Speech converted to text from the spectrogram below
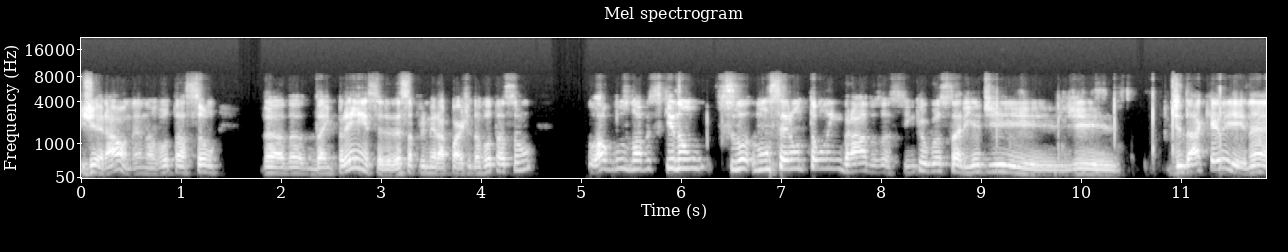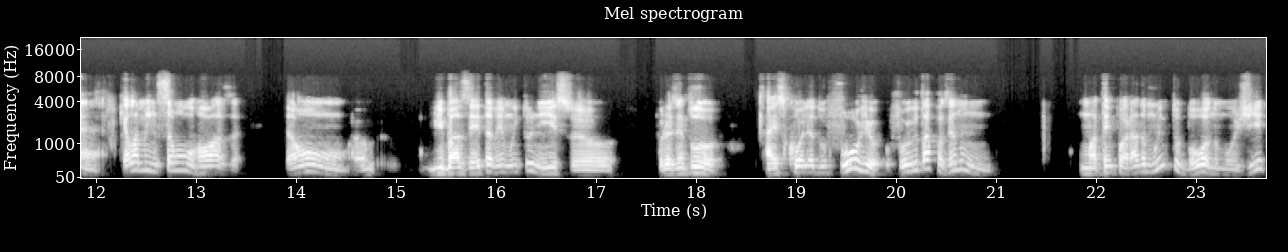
geral, né, na votação da, da, da, imprensa, dessa primeira parte da votação, alguns nomes que não, não serão tão lembrados assim que eu gostaria de, de, de dar aquele, né, aquela menção honrosa. Então, eu me baseei também muito nisso. Eu, por exemplo, a escolha do Fúvio, o Fúvio está fazendo um, uma temporada muito boa no Mogi,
